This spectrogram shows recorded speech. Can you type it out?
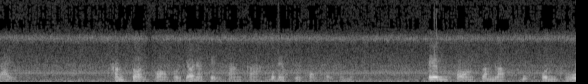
ได้คำสอนของพระเจ้านั้นเป็นทางกลางไม่ได้เป็นของใครทั้งหมดเป็นของสำหรับบุคคลผู้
